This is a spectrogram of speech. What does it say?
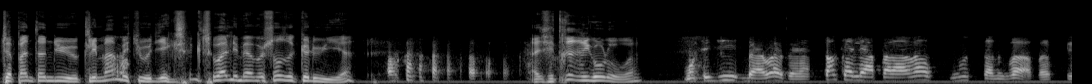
T'as pas entendu Clément, mais tu me dis exactement les mêmes choses que lui, hein C'est très rigolo, hein on s'est dit, bah ouais, ben, tant qu'elle est à Palavas, nous, ça nous va, parce que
